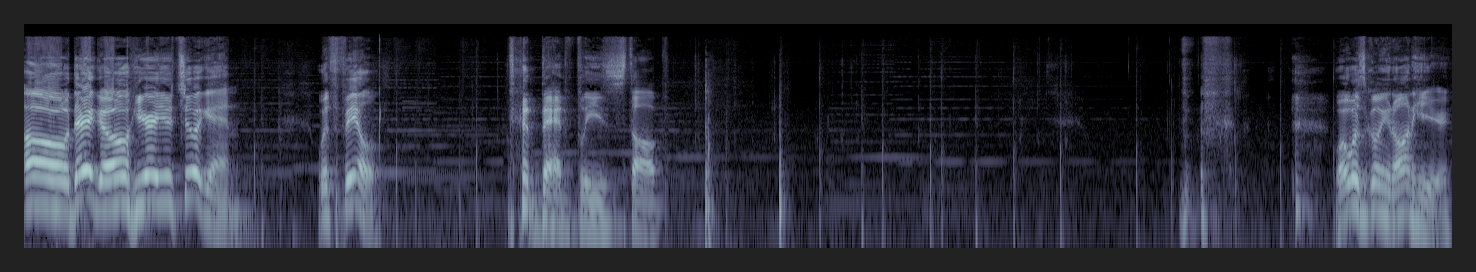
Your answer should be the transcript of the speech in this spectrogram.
Oh, there you go. Here are you two again. With Phil. Dad, please stop. what was going on here?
